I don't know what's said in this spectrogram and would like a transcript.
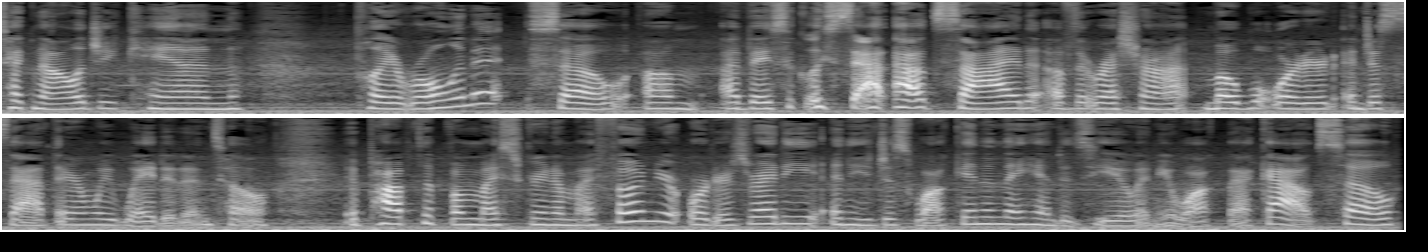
technology can play a role in it. So um, I basically sat outside of the restaurant, mobile ordered, and just sat there and we waited until it popped up on my screen on my phone. Your order's ready, and you just walk in and they hand it to you and you walk back out. So,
